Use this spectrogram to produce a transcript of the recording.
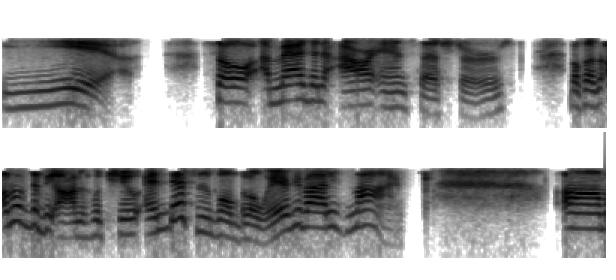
Yeah. So imagine our ancestors, because I'm going to be honest with you, and this is going to blow everybody's mind. Um,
